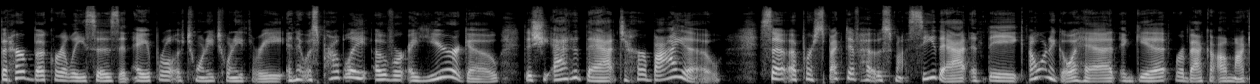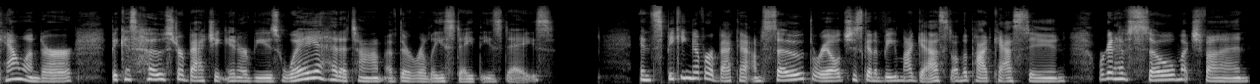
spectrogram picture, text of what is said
but her book releases in April of 2023. And it was probably over a year ago that she added that to her bio. So a prospective host might see that and think, I want to go ahead and get Rebecca on my calendar because hosts are batching interviews way ahead of time of their release date these days. And speaking of Rebecca, I'm so thrilled she's going to be my guest on the podcast soon. We're going to have so much fun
